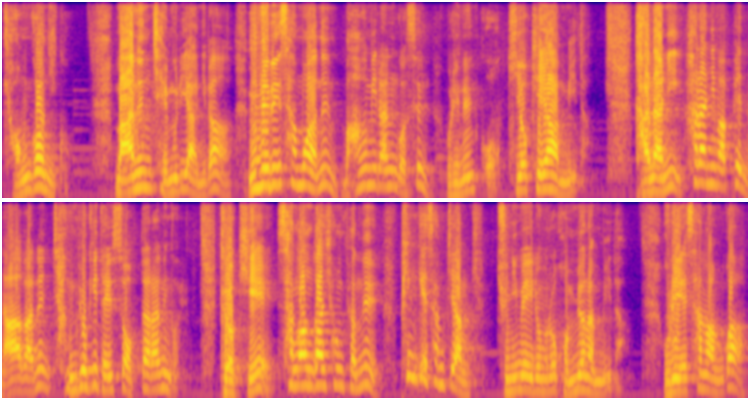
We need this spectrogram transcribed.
경건이고 많은 재물이 아니라 은혜를 사모하는 마음이라는 것을 우리는 꼭 기억해야 합니다. 가난이 하나님 앞에 나아가는 장벽이 될 수 없다라는 거예요. 그렇기에 상황과 형편을 핑계 삼지 않기를 주님의 이름으로 권면합니다. 우리의 상황과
